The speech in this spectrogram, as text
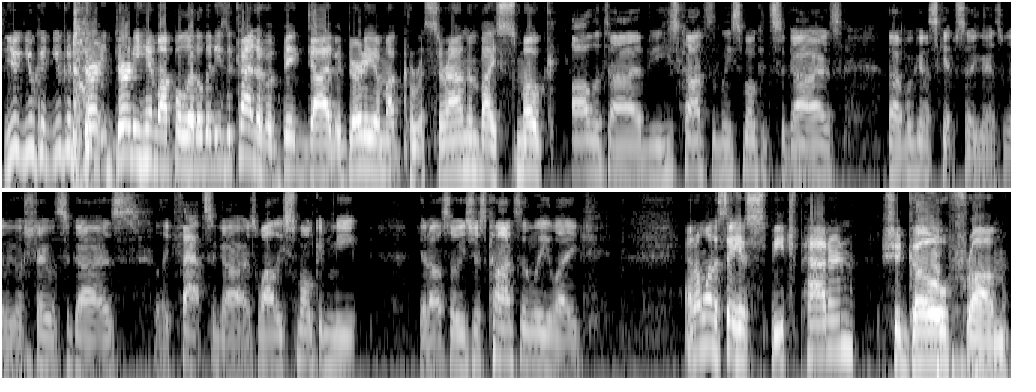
You you could you could dirty, dirty him up a little bit. He's a kind of a big guy, but dirty him up, surround him by smoke. all the time he's constantly smoking cigars uh, we're gonna skip cigarettes we're gonna go straight with cigars like fat cigars while he's smoking meat you know so he's just constantly like And I want to say his speech pattern should go from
